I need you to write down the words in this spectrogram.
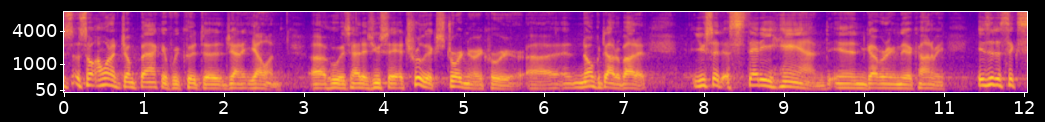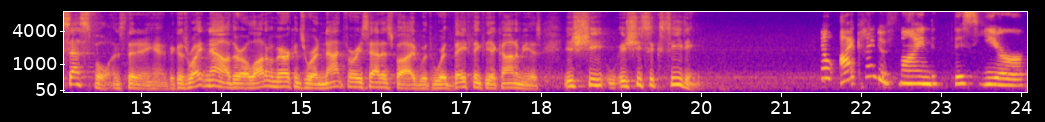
So, so I want to jump back, if we could, to Janet Yellen, uh, who has had, as you say, a truly extraordinary career, uh, no doubt about it. You said a steady hand in governing the economy. Is it a successful and steady hand? Because right now there are a lot of Americans who are not very satisfied with where they think the economy is. Is she is she succeeding? You know, I kind of find this year,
